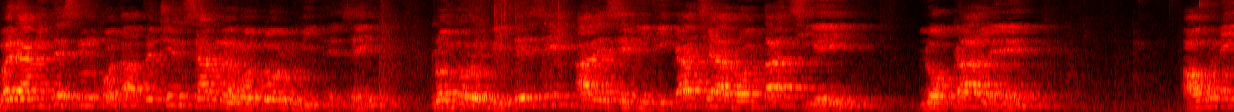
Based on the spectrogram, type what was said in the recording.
Vă reamintesc încă o dată ce înseamnă rotorul vitezei. Rotorul vitezei are semnificația rotației locale a unei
